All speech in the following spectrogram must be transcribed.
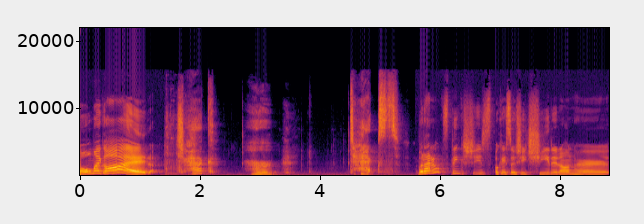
Oh my god. Check her text. But I don't think she's okay. So she cheated on her.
